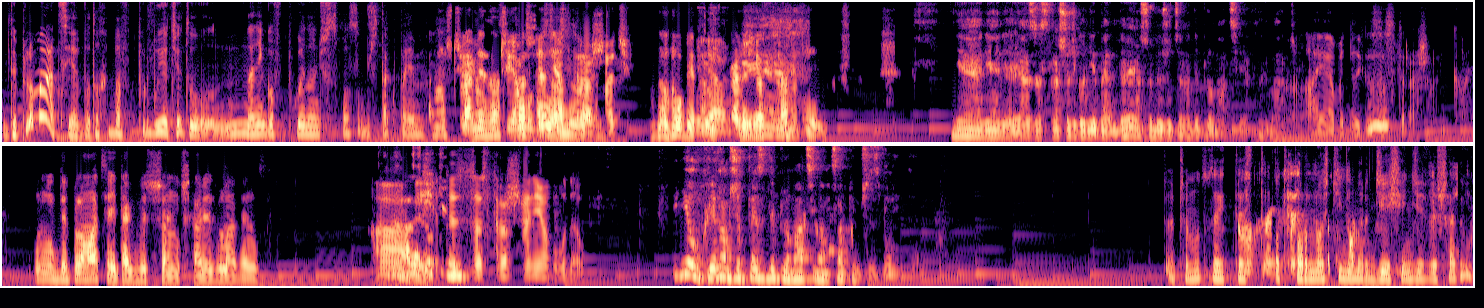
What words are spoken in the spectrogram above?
dyplomację, bo to chyba próbujecie tu na niego wpłynąć w sposób, że tak powiem. Już Czy ja, czy ja mogę zastraszenia zastraszać? No mówię, tam Ja- już prawie nie. Nie, nie, nie, ja zastraszać go nie będę, ja sobie rzucę na dyplomację jak najbardziej. A ja będę go zastraszał. U mnie dyplomacja i tak wyższa niż charyzma, więc A, Ale- mi się test zastraszania udał. I nie ukrywam, że test dyplomacji mam całkiem przyzwoity. Czemu tutaj test odporności numer 10 wyszedł?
